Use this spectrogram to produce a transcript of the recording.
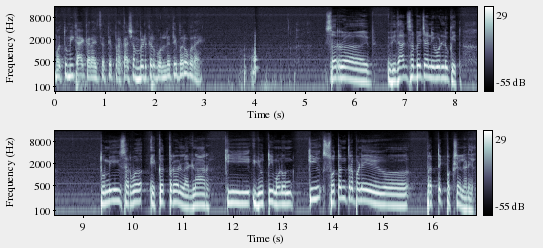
मग तुम्ही काय करायचं? ते प्रकाश आंबेडकर बोलले ते बरोबर आहे. सर विधानसभेच्या निवडणुकीत तुम्ही सर्व एकत्र लढणार की युती म्हणून की स्वतंत्रपणे प्रत्येक पक्ष लढेल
